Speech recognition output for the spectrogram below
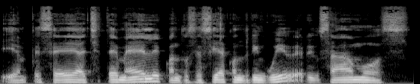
Y empecé HTML cuando se hacía con Dreamweaver y usábamos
